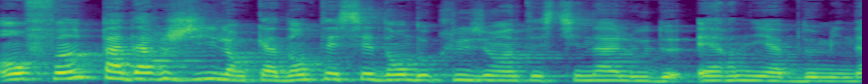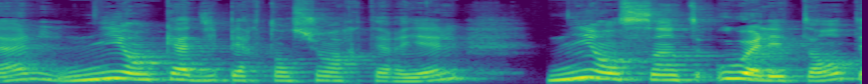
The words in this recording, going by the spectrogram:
Enfin, pas d'argile en cas d'antécédent d'occlusion intestinale ou de hernie abdominale, ni en cas d'hypertension artérielle, ni enceinte ou allaitante,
